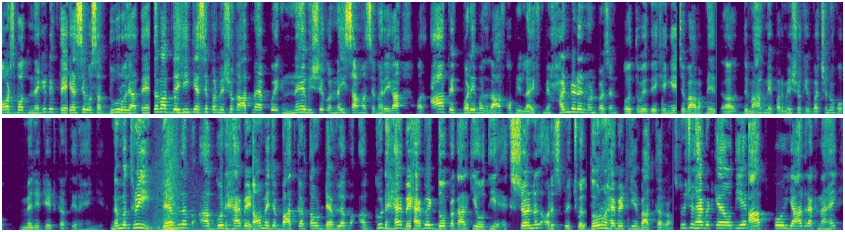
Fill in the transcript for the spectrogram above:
थॉट्स बहुत नेगेटिव थे, कैसे वो सब दूर हो जाते हैं। तब आप देखिए कैसे परमेश्वर का आत्मा आपको एक नए विषय को नई सामत से भरेगा और आप एक बड़े बदलाव को अपनी लाइफ में हंड्रेड एंड वन परसेंट होते हुए देखेंगे जब आप अपने दिमाग में परमेश्वर के वचनों को मेडिटेट करते रहेंगे। Number three develop a good habit now मैं जब बात करता हूँ develop a good habit habit दो प्रकार की होती है एक्सटर्नल और स्पिरिचुअल दोनों हैबिट की मैं बात कर रहा हूँ। स्पिरिचुअल हैबिट क्या होती है? आपको याद रखना है कि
